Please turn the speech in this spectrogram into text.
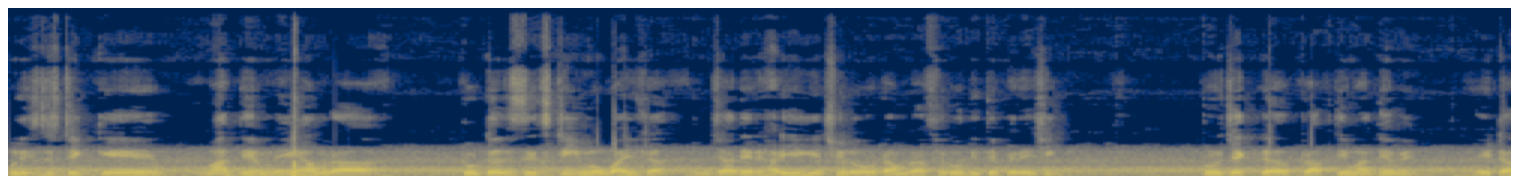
পুলিশ ডিস্ট্রিক্টকে মাধ্যমে আমরা টোটাল সিক্সটি মোবাইলটা যাদের হারিয়ে গিয়েছিল, ওটা আমরা ফেরত দিতে পেরেছি। প্রজেক্ট প্রাপ্তি মাধ্যমে এটা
